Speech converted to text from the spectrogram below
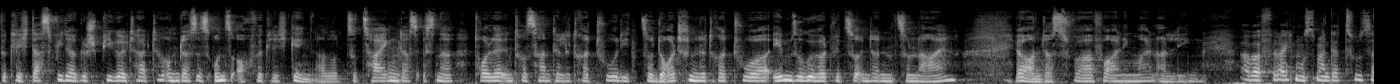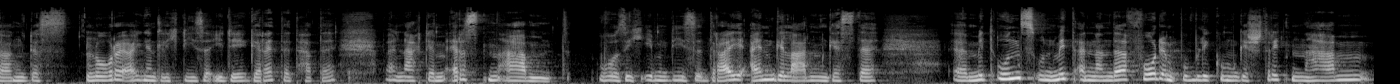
wirklich das wieder gespiegelt hat, um das es uns auch wirklich ging. Also zu zeigen, das ist eine tolle, interessante Literatur, die zur deutschen Literatur ebenso gehört wie zur internationalen. Ja, und das war vor allen Dingen mein Anliegen. Aber vielleicht muss man dazu sagen, dass Lore eigentlich diese Idee gerettet hatte, weil nach dem ersten Abend, wo sich eben diese drei eingeladenen Gäste mit uns und miteinander vor dem Publikum gestritten haben.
